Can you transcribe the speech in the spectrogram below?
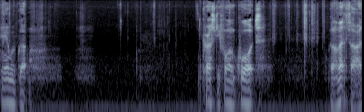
Here we've got crustiform quartz, but on that side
